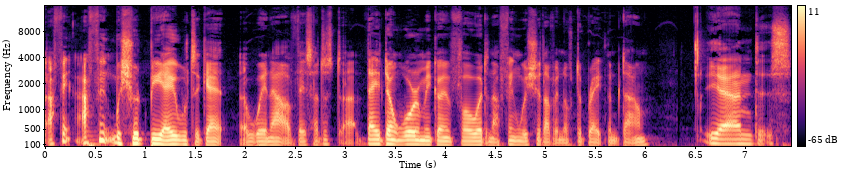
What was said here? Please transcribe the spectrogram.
I think I think we should be able to get a win out of this. I just uh, they don't worry me going forward, and I think we should have enough to break them down. Yeah, and it's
